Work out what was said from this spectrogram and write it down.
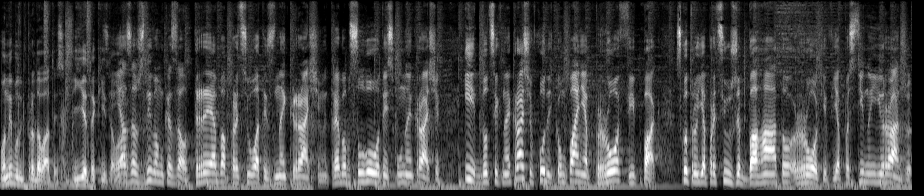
вони будуть продаватись. Є такі товари. Я завжди вам казав, треба працювати з найкращими, треба обслуговуватись у найкращих. І до цих найкращих входить компанія ProfiPack, з котрою я працюю вже багато років. Я постійно її раджу.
